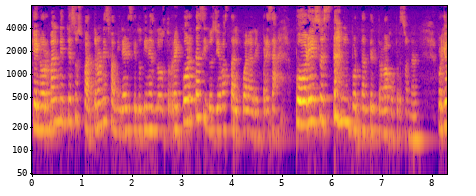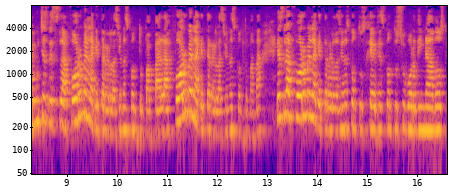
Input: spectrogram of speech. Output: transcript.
que normalmente esos patrones familiares que tú tienes los recortas y los llevas tal cual a la empresa. Por eso es tan importante el trabajo personal, porque muchas veces la forma en la que te relacionas con tu papá, la forma en la que te relacionas con tu mamá, es la forma en la que te relacionas con tus jefes, con tus subordinados,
